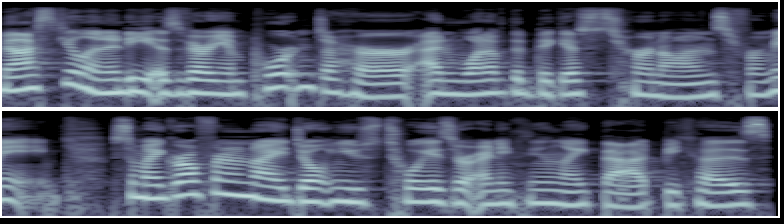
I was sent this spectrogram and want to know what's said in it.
Masculinity is very important to her and one of the biggest turn ons for me. So, my girlfriend and I don't use toys or anything like that because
